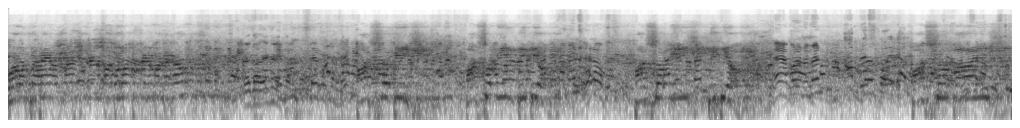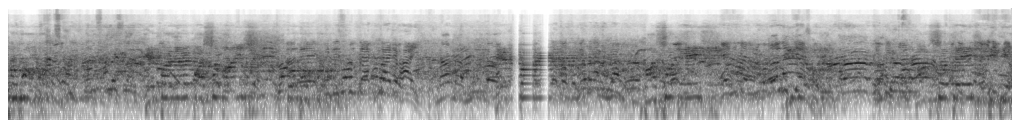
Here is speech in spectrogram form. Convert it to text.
বড় প্রায় পাঁচশো বিশ পাঁচশো বিশ দ্বিতীয়। পাঁচশো বিশ দ্বিতীয়। হ্যাঁ পাঁচশো বাইশ প্রথম। এরপরে যাবে পাঁচশো বাইশ ভাই। তেইশ পাঁচশো তেইশ দ্বিতীয়।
